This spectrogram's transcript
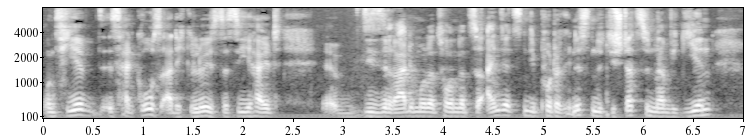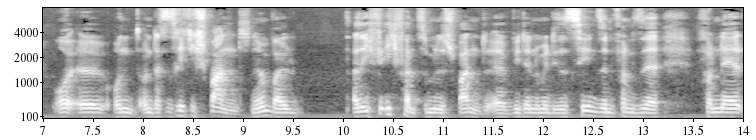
Und hier ist halt großartig gelöst, dass sie halt äh, diese Radiomoderatoren dazu einsetzen, die Protagonisten durch die Stadt zu navigieren äh, und und das ist richtig spannend, ne, weil also ich, ich fand zumindest spannend, äh, wie dann immer diese Szenen sind von dieser, von der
